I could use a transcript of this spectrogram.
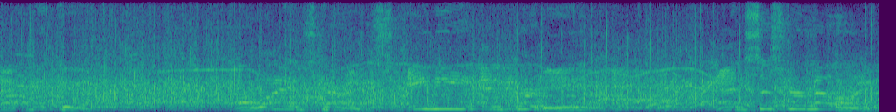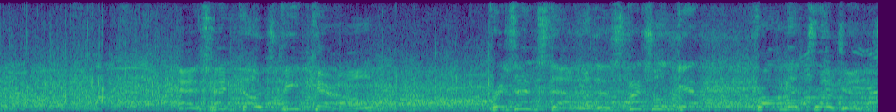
at midfield are Ryan's parents, Amy and Kirby, and sister Mallory. As head coach Pete Carroll presents them with a special gift from the Trojans.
